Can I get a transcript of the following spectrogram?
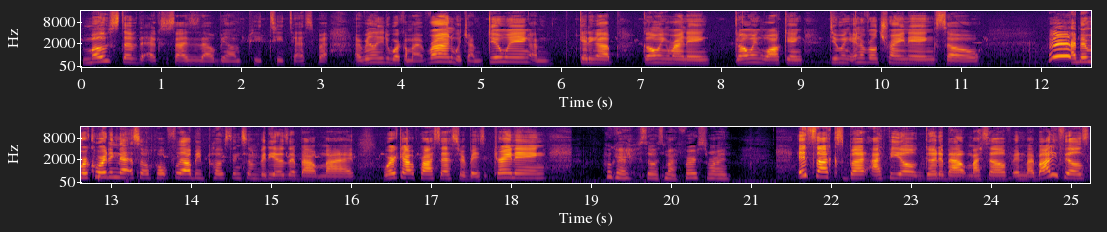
most of the exercises that will be on PT test, but I really need to work on my run, which I'm doing. I'm getting up, going running, going walking, doing interval training, so I've been recording that, so hopefully I'll be posting some videos about my workout process for basic training. Okay, so it's my first run. It sucks, but I feel good about myself and my body feels,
